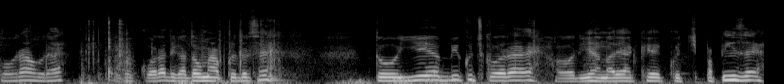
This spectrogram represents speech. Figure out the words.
कोहरा हो रहा है। तो कोहरा दिखाता हूँ मैं आपको इधर से। तो ये अभी कुछ कोहरा है और ये हमारे यहाँ के कुछ पपीज़ है।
